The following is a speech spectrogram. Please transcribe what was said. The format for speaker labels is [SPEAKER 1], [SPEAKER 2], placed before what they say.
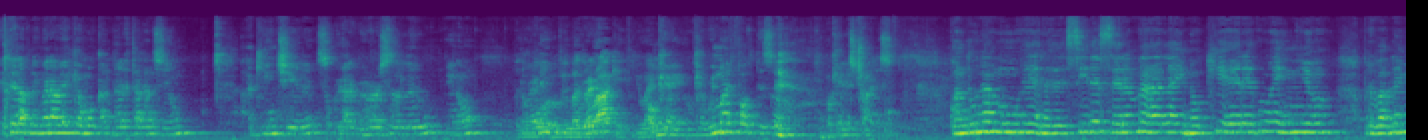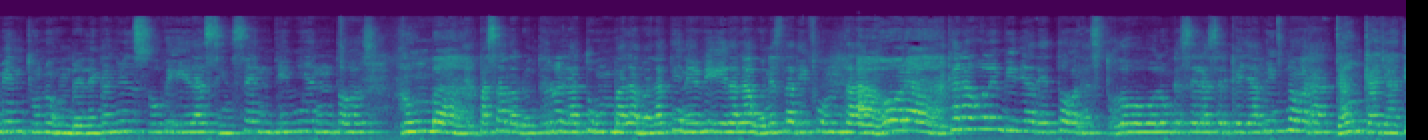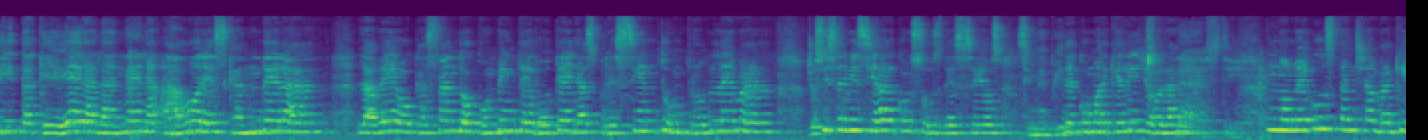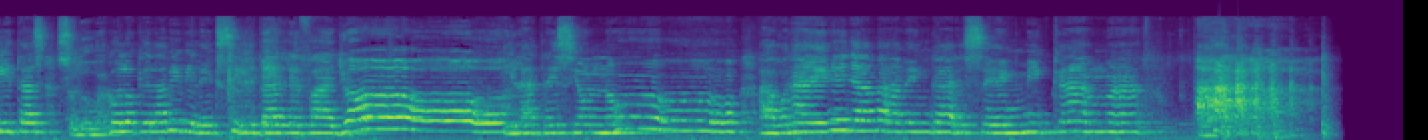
[SPEAKER 1] Esta es la primera vez que vamos a cantar esta canción aquí en Chile, so we gotta rehearse it a little, you know.
[SPEAKER 2] Don't worry, we're about to rock it. You ready?
[SPEAKER 1] Okay, okay, we might fuck this up. okay, let's try this.
[SPEAKER 3] Cuando una mujer decide ser mala y no quiere dueño, probablemente un hombre le engañó en su vida sin sentimientos.
[SPEAKER 4] Rumba,
[SPEAKER 3] El pasado lo enterró en la tumba, la mala tiene vida, la buena es la difunta.
[SPEAKER 4] ahora,
[SPEAKER 3] Al carajo la envidia de todas, todo bolón que se le acerque ya lo ignora.
[SPEAKER 4] tan calladita que era la nena,
[SPEAKER 3] Ahora es candela, la veo cazando con 20 botellas, presiento un problema. Yo soy servicial con sus deseos, si me pide como Arkel y yo la...
[SPEAKER 4] nasty.
[SPEAKER 3] No me gustan chamaquitas, solo hago lo que la Bibi le excita.
[SPEAKER 4] Él le falló.
[SPEAKER 3] Y la traicionó, ahora ella va a vengarse en mi cama.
